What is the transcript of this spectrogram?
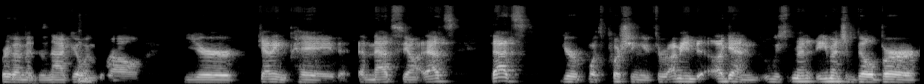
45 minutes is not going well. You're getting paid, and that's you know, that's that's your what's pushing you through. I mean, again, we you mentioned Bill Burr.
